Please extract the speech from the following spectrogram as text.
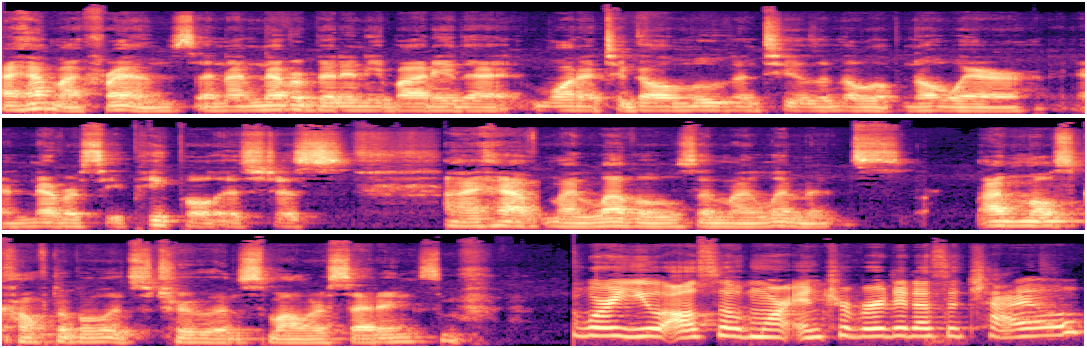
I have my friends, and I've never been anybody that wanted to go move into the middle of nowhere and never see people. It's just I have my levels and my limits. I'm most comfortable, it's true, in smaller settings. Were you also more introverted as a child?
